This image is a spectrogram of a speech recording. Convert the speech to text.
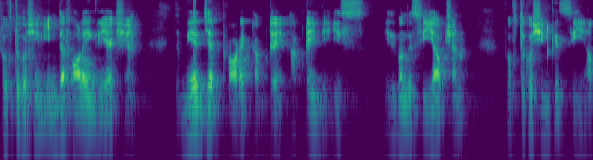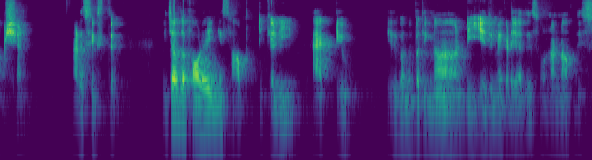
ஃபிஃப்த் கொஷின் இந்த following reaction the major product அப்டை அப்டைன்ட் இஸ் இதுக்கு வந்து சி ஆப்ஷன் ஃபிஃப்த் கொஷினுக்கு C option அடுத்து sixth which of the following is optically active இதுக்கு வந்து பார்த்திங்கன்னா டி எதுவுமே கிடையாது ஸோ நன் ஆஃப் திஸ்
